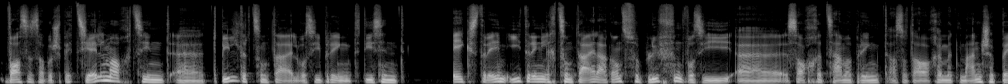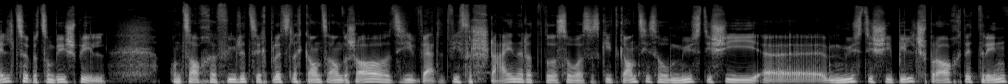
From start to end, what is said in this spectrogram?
Was es aber speziell macht, sind äh, die Bilder zum Teil, wo sie bringt. Die sind extrem eindringlich, zum Teil auch ganz verblüffend, wo sie äh, Sachen zusammenbringt. Also da kommen Menschen Pelz über zum Beispiel und Sachen fühlen sich plötzlich ganz anders an. Sie werden wie versteinert oder so. Also es gibt ganze so mystische, äh, mystische Bildsprache da drin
